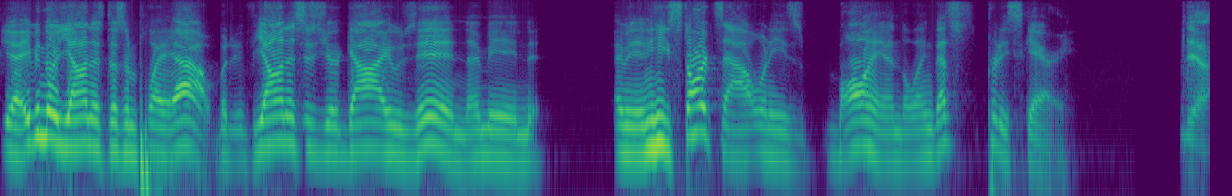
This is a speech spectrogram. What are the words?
Yeah, even though Giannis doesn't play out, but if Giannis is your guy who's in, I mean, I mean, and he starts out when he's ball handling. That's pretty scary. Yeah.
